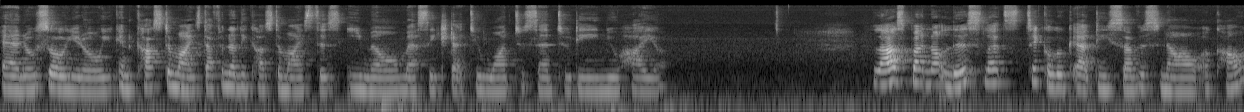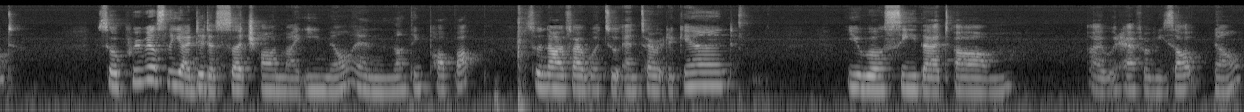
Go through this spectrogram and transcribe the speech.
And also you know you can customize definitely customize this email message that you want to send to the new hire. Last but not least let's take a look at the ServiceNow account so previously I did a search on my email and nothing pop up. So now if I were to enter it again, you will see that um, I would have a result now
